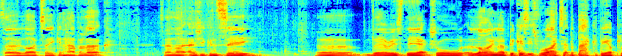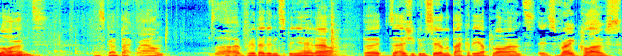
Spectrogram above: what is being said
So like, so you can have a look. So like, as you can see, uh, there is the actual liner because it's right at the back of the appliance. Let's go back round. So hopefully they didn't spin your head out but as you can see on the back of the appliance it's very close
